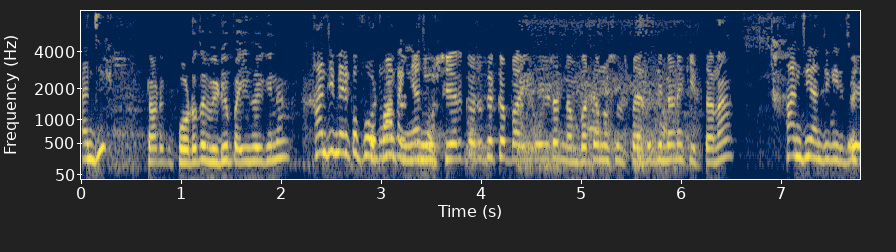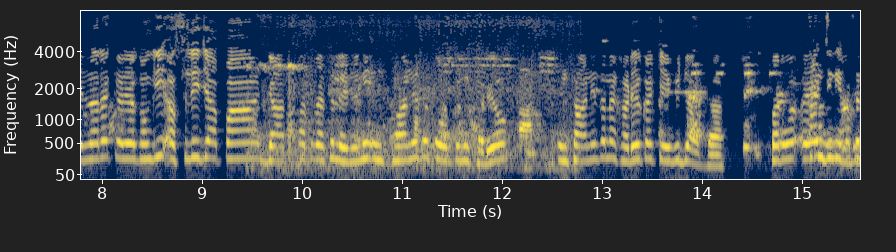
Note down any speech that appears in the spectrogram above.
ਹਾਂਜੀ? ਤੁਹਾਡੇ ਕੋਲ ਫੋਟੋ ਤੇ ਵੀਡੀਓ ਪਈ ਹੋਏਗੀ ਨਾ। ਹਾਂਜੀ ਮੇਰੇ ਕੋਲ ਫੋਟੋਆਂ ਪਈਆਂ ਜੋ। ਸ਼ੇਅਰ ਕਰੋ ਤੇ ਇੱਕ ਬਾਈ ਦਾ ਜਿਹੜਾ ਨੰਬਰ ਤੁਹਾਨੂੰ ਸਸਪੈਂਡ ਜਿਨ੍ਹਾਂ ਨੇ ਕੀਤਾ ਨਾ ਹਾਂਜੀ ਹਾਂਜੀ ਵੀਰ ਜੀ। ਇਹਨਾਂ ਦਾ ਕਰਿਓ ਕਿਉਂਕਿ ਅਸਲੀ ਜੇ ਆਪਾਂ ਜਾਤ ਪਾਤ ਵੈਸੇ ਲੈਣੀ ਨਹੀਂ ਇਨਸਾਨੀਅਤ ਦੇ ਤੌਰ ਤੇ ਨਹੀਂ ਖੜਿਓ। ਇਨਸਾਨੀਅਤ ਨਾਲ ਖੜਿਓ ਕਿ ਕੀ ਵੀ ਜਾਤਦਾ ਪਰ ਹਾਂਜੀ ਵੀਰ ਜੀ।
